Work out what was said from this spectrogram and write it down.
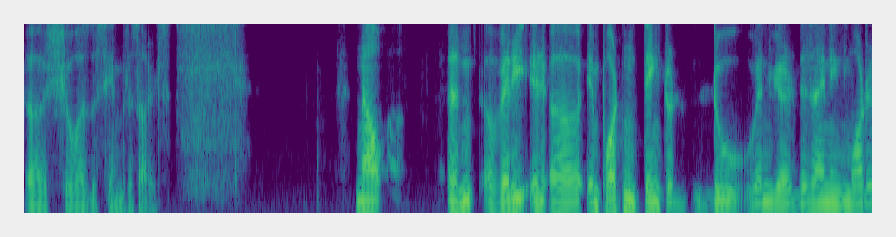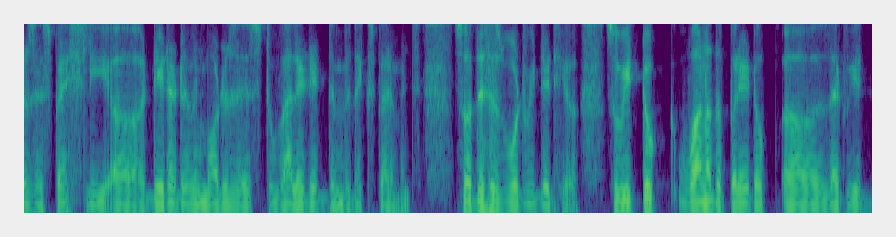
uh, show us the same results. Now, an, a very uh, important thing to do when we are designing models, especially uh, data-driven models, is to validate them with experiments. So this is what we did here. So we took one of the Pareto uh, that we had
